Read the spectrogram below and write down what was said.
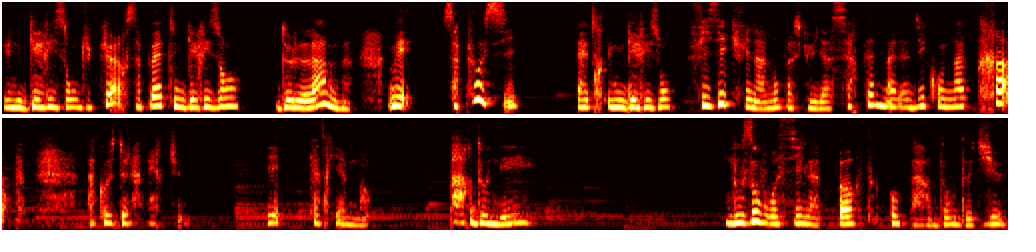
une guérison du cœur, ça peut être une guérison de l'âme, mais ça peut aussi être une guérison physique finalement parce qu'il y a certaines maladies qu'on attrape à cause de l'amertume. Et quatrièmement, pardonner nous ouvre aussi la porte au pardon de Dieu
